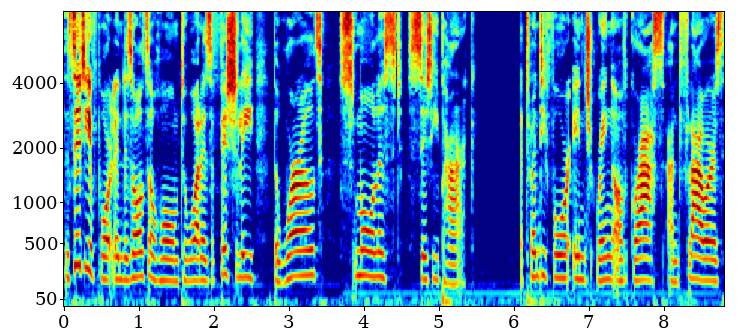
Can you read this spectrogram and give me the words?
The city of Portland is also home to what is officially the world's smallest city park, a 24 inch ring of grass and flowers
